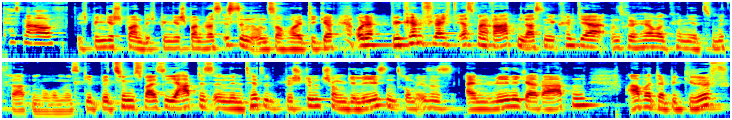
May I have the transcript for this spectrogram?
Pass mal auf. Ich bin gespannt, ich bin gespannt. Was ist denn unser heutiger? Oder wir können vielleicht erstmal raten lassen. Ihr könnt ja, unsere Hörer können jetzt mitraten, worum es geht. Beziehungsweise ihr habt es in dem Titel bestimmt schon gelesen, darum ist es ein weniger Raten. Aber der Begriff,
